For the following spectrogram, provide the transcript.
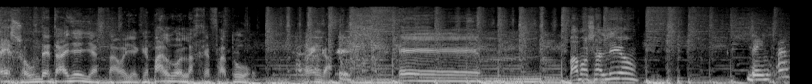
Eso, un detalle y ya está. Oye, que palgo en la jefa tú. Venga. Eh, ¿Vamos al lío? Venga.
